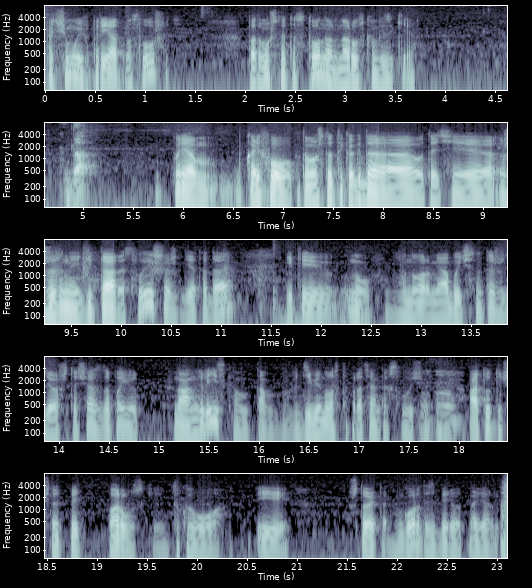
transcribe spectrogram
почему их приятно слушать? Потому что это стонер на русском языке. Да. Прям кайфово, потому что ты когда вот эти жирные гитары слышишь где-то, да, и ты, ну, в норме обычно ты ждешь, что сейчас запоют на английском, там, в 90% случаев, uh-huh. а тут начинают петь по-русски. Такой, о. И что это? Гордость берет, наверное.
